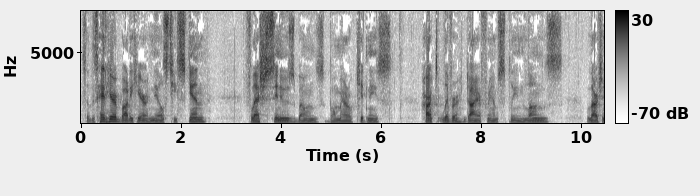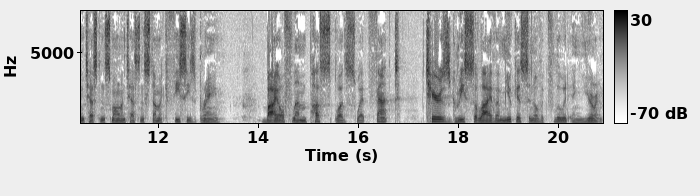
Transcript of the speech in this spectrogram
So there's head hair, body hair, nails, teeth, skin, flesh, sinews, bones, bone marrow, kidneys, heart, liver, diaphragm, spleen, lungs, large intestine, small intestine, stomach, feces, brain, bile, phlegm, pus, blood, sweat, fat, tears, grease, saliva, mucus, synovial fluid, and urine.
